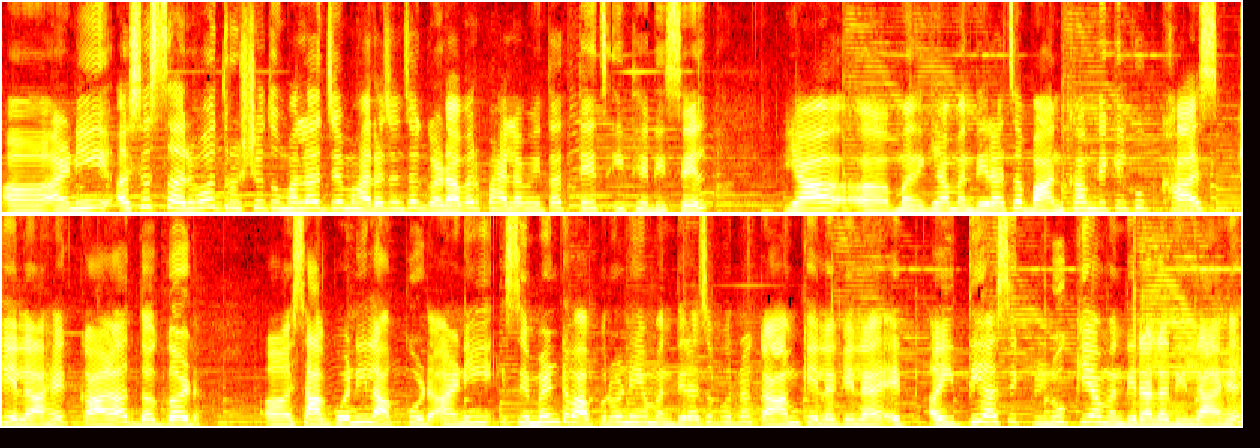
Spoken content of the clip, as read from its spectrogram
अ, आणि असं सर्व दृश्य तुम्हाला जे महाराजांच्या गडावर पाहायला मिळतात तेच इथे दिसेल. या अ, म ह्या मंदिराचं बांधकाम देखील खूप खास केलं आहे. काळा दगड सागवणी लाकूड आणि सिमेंट वापरून हे मंदिराचं पूर्ण काम केलं गेलं आहे. एक ऐतिहासिक लुक या मंदिराला दिला आहे.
